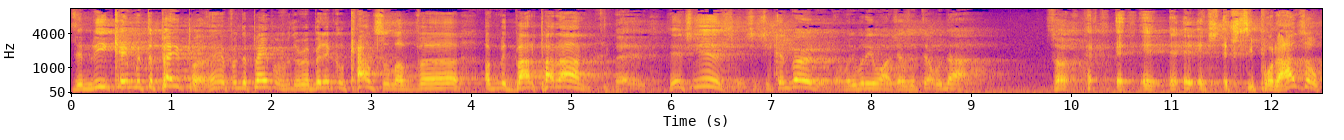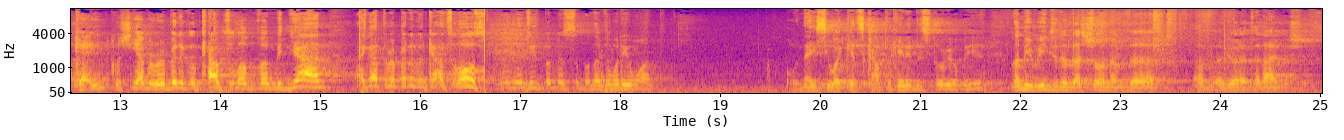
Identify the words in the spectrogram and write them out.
Zimri came with the paper, eh, from the paper, from the rabbinical council of, uh, of Midbar Paran. Uh, here she is. She, she converted. What, what, do you want? She has a Teudah. So if, if Sipporah's okay, because she have a rabbinical council of uh, Midyan, I got the rabbinical council also. And then she's permissible. Never, what do you want? Oh, now you see what gets complicated, the story over here? Let me read you the Lashon of, the, of, of Yonatan Eibeshitz.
